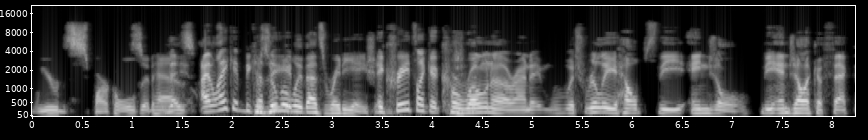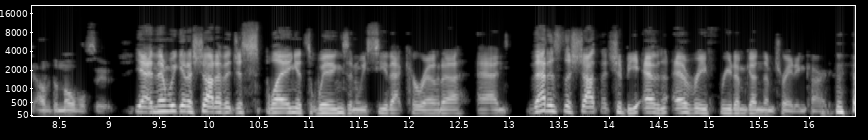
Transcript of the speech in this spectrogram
weird sparkles it has. I like it because it, Presumably, that's radiation. it creates like a corona around it, which really helps the angel, the angelic effect of the mobile suit. Yeah, and then we get a shot of it just splaying its wings, and we see that corona, and that is the shot that should be in every Freedom Gundam trading card.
